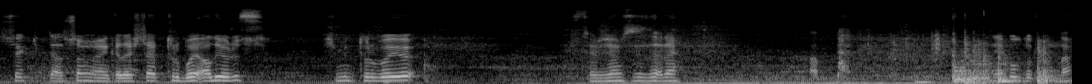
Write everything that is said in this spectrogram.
söktükten sonra arkadaşlar turboyu alıyoruz. Şimdi turboyu göstereceğim sizlere. Hop. Ne bulduk bunda?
